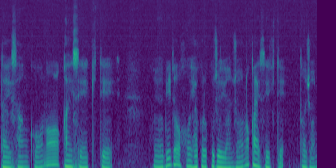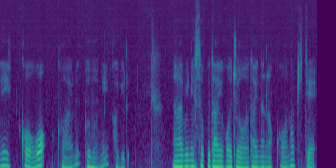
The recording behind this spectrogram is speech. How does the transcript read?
第3項の改正規定。及び同法164条の改正規定。同条に1項を加える部分に限る。並びに不足第5条第7項の規定、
